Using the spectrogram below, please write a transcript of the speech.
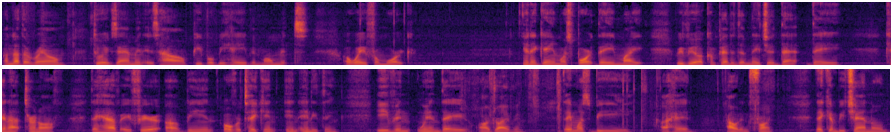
Another realm to examine is how people behave in moments away from work. In a game or sport, they might reveal a competitive nature that they cannot turn off. They have a fear of being overtaken in anything, even when they are driving. They must be ahead, out in front. They can be channeled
